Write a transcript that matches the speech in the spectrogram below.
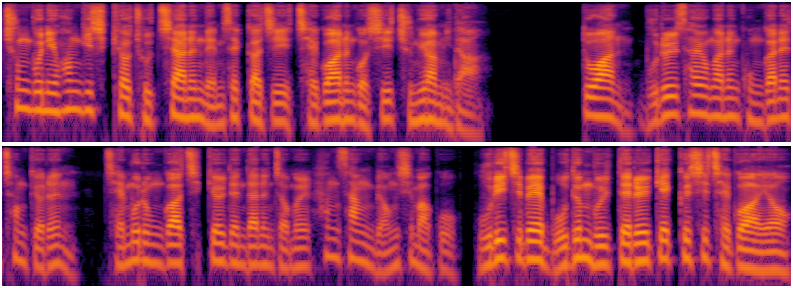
충분히 환기시켜 좋지 않은 냄새까지 제거하는 것이 중요합니다. 또한 물을 사용하는 공간의 청결은 재물운과 직결된다는 점을 항상 명심하고 우리 집의 모든 물때를 깨끗이 제거하여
